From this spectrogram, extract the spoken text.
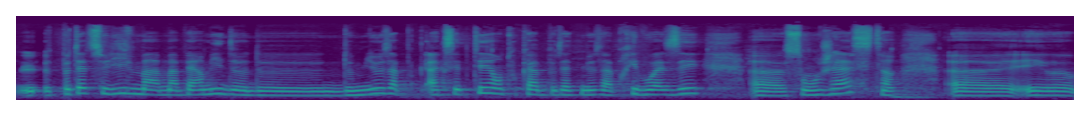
peut-être ce livre m'a permis de, mieux accepter, en tout cas peut-être mieux apprivoiser euh, son geste. Euh, et euh,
